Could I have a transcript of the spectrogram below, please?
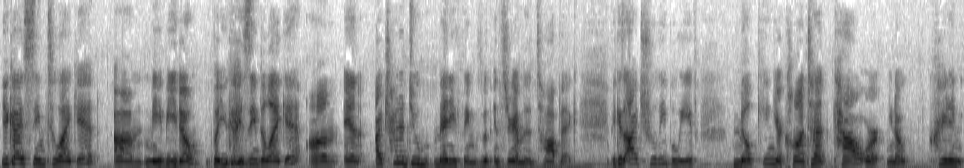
you guys seem to like it. Um maybe you don't but you guys seem to like it. Um and i try to do many things with instagram and the topic because i truly believe milking your content cow or you know creating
